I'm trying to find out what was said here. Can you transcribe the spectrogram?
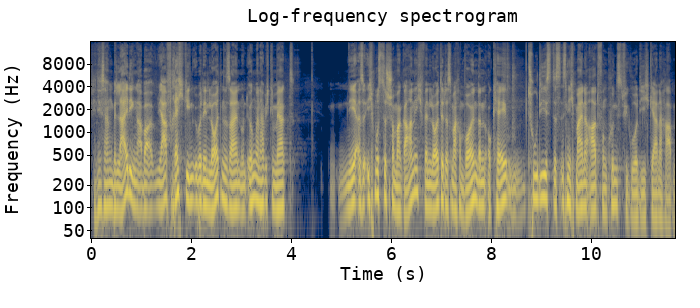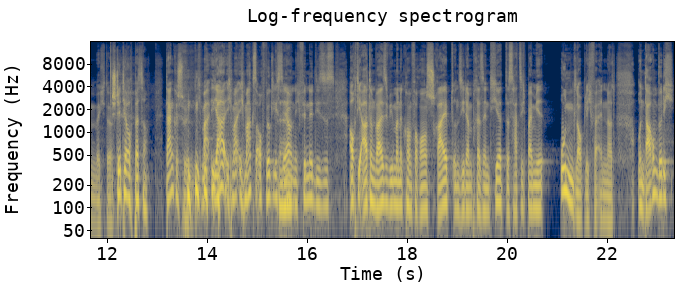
ich will nicht sagen beleidigen, aber ja, frech gegenüber den Leuten sein. Und irgendwann habe ich gemerkt, nee, also ich muss das schon mal gar nicht. Wenn Leute das machen wollen, dann okay, tu dies. Das ist nicht meine Art von Kunstfigur, die ich gerne haben möchte. Steht ja auch besser. Dankeschön. Ich mag, ja, ich mag, ich mag es auch wirklich sehr und ich finde dieses, auch die Art und Weise, wie man eine Konferenz schreibt und sie dann präsentiert, das hat sich bei mir unglaublich verändert. Und darum würde ich,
